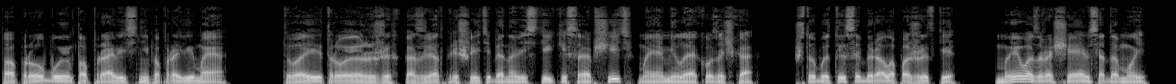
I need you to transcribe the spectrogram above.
попробуем поправить непоправимое. Твои трое рыжих козлят пришли тебя навестить и сообщить, моя милая козочка, чтобы ты собирала пожитки. Мы возвращаемся домой».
